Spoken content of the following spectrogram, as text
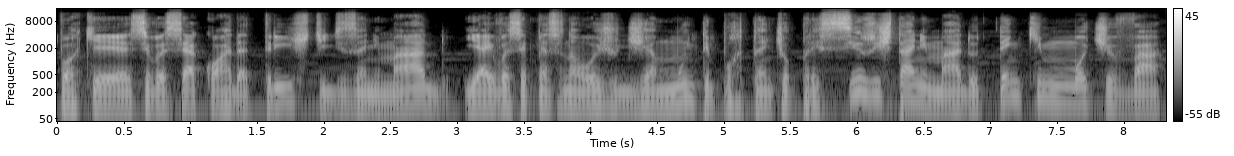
Porque se você acorda triste, desanimado, e aí você pensa, não, hoje o dia é muito importante, eu preciso estar animado, eu tenho que me motivar.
